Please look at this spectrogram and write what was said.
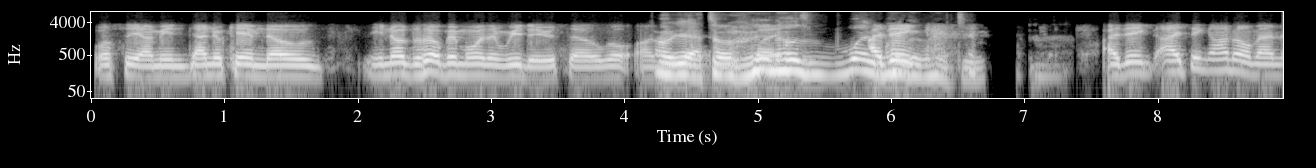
We'll see. I mean, Daniel Kim knows he knows a little bit more than we do, so we'll. Oh, yeah, totally, he knows way I more think, than we do. I think, I think, I don't know, man.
